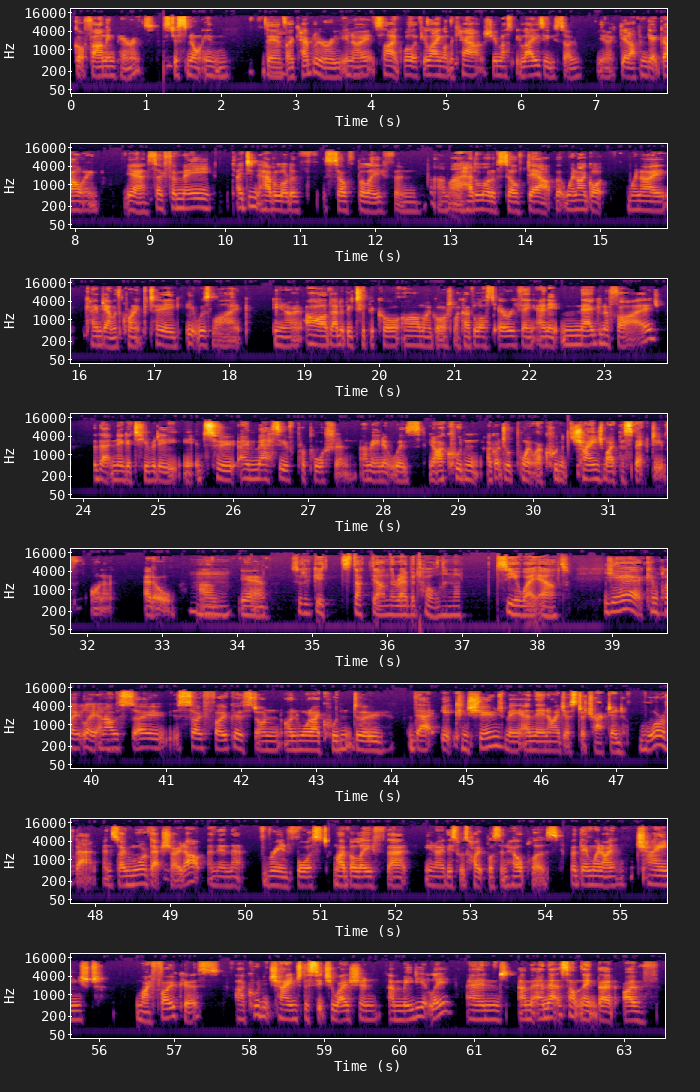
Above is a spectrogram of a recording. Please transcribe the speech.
got farming parents. It's just not in their mm. vocabulary. You know, mm. it's like, well, if you're laying on the couch, you must be lazy. So, you know, get up and get going. Yeah. So for me, I didn't have a lot of self belief and um, I had a lot of self doubt. But when I got, when I came down with chronic fatigue, it was like, you know, oh, that'd be typical. Oh my gosh, like I've lost everything. And it magnified that negativity to a massive proportion. I mean, it was, you know, I couldn't, I got to a point where I couldn't change my perspective on it at all. Mm. Um, yeah. Sort of get stuck down the rabbit hole and not see a way out. Yeah, completely. And I was so so focused on on what I couldn't do that it consumed me and then I just attracted more of that. And so more of that showed up and then that reinforced my belief that, you know, this was hopeless and helpless. But then when I changed my focus, I couldn't change the situation immediately. And um, and that's something that I've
